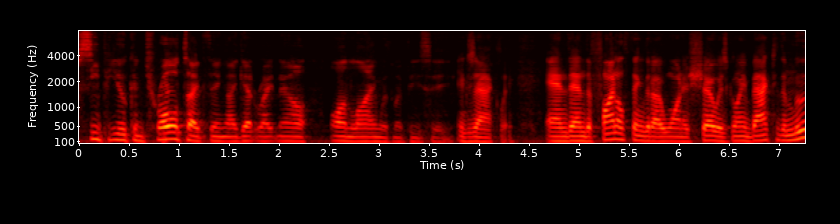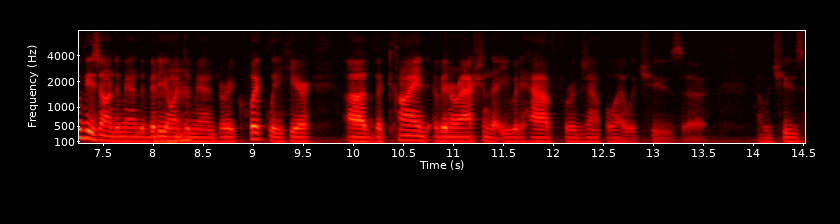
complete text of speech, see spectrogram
CPU control type thing I get right now online with my PC. Exactly. And then the final thing that I want to show is going back to the movies on demand, the video on demand, very quickly here. Uh, the kind of interaction that you would have, for example, I would choose, uh, I would choose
